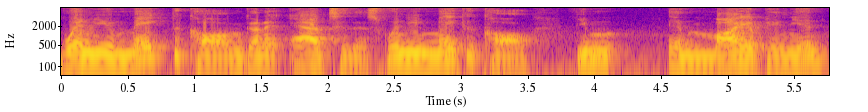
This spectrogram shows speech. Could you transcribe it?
When you make the call, I'm going to add to this. When you make a call, you in my opinion,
